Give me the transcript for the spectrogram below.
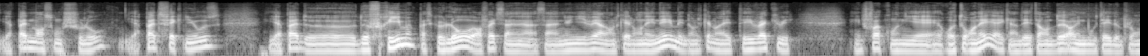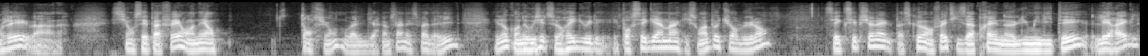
n'y a pas de mensonge sous l'eau, il n'y a pas de fake news, il n'y a pas de, frime, parce que l'eau, en fait, c'est un, univers dans lequel on est né, mais dans lequel on a été évacué. Et une fois qu'on y est retourné, avec un détendeur, une bouteille de plongée, ben, si on ne sait pas faire, on est en tension, on va le dire comme ça, n'est-ce pas David? Et donc on est obligé de se réguler. Et pour ces gamins qui sont un peu turbulents, c'est exceptionnel parce qu'en en fait ils apprennent l'humilité, les règles,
